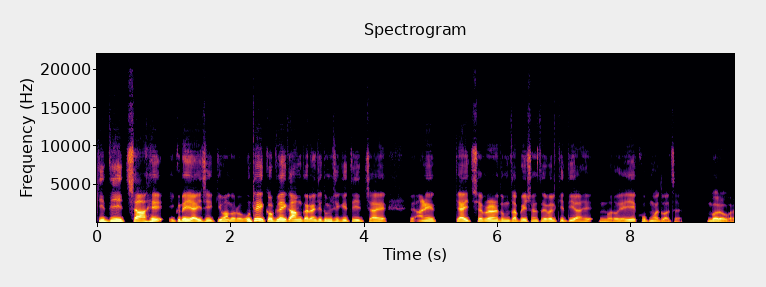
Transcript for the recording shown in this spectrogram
किती इच्छा आहे इकडे यायची? किंवा कुठे कुठलेही काम करण्याची तुमची किती इच्छा आहे? आणि त्या इच्छेप्रमाणे तुमचा पेशन्स लेवल किती आहे? बरोबर. हे खूप महत्वाचं आहे. बरोबर.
